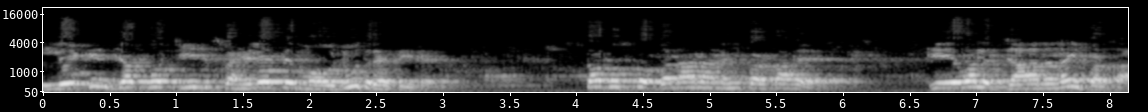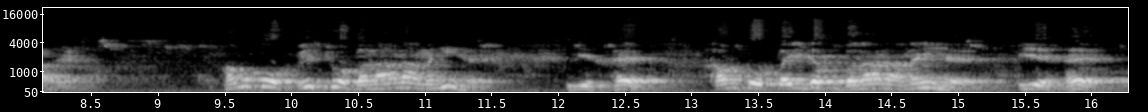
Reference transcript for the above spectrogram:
लेकिन जब वो चीज़ पहले से मौजूद रहती है, तब उसको बनाना नहीं पड़ता है, केवल जानना ही पड़ता है। हमको विश्व बनाना नहीं है, ये है। हमको तेजस बनाना नहीं है, ये है।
